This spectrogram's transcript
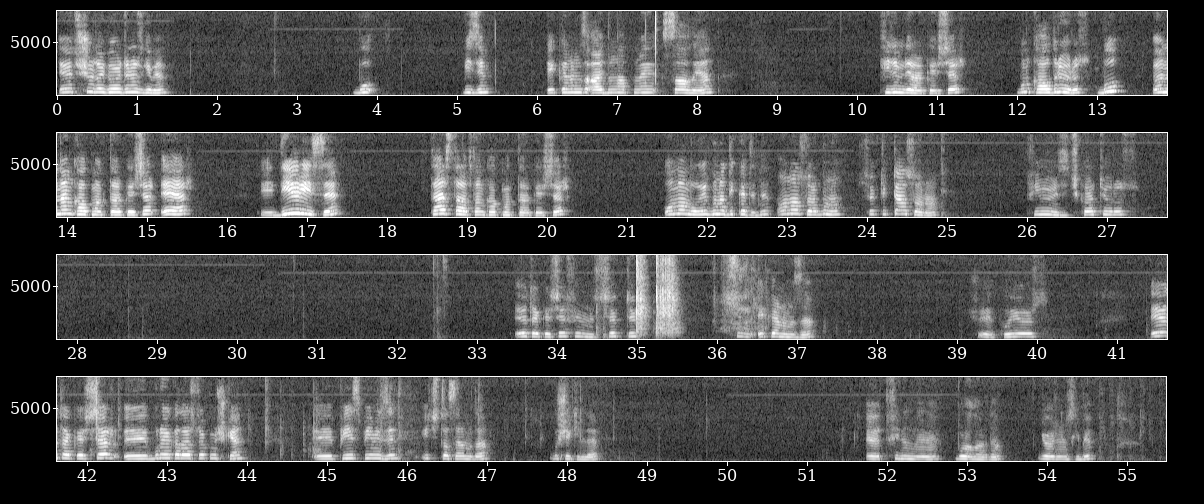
Evet şurada gördüğünüz gibi bu bizim ekranımızı aydınlatmayı sağlayan filmdir arkadaşlar. Bunu kaldırıyoruz. Bu önden kalkmakta arkadaşlar. Eğer e, diğeri ise ters taraftan kalkmakta arkadaşlar. Ondan dolayı buna dikkat edin. Ondan sonra bunu söktükten sonra filmimizi çıkartıyoruz. Evet arkadaşlar filmimizi söktük. Şimdi ekranımızı şuraya koyuyoruz. Evet arkadaşlar e, buraya kadar sökmüşken e, PSP'mizin iç tasarımı da bu şekilde. Evet filmleri buralarda gördüğünüz gibi.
